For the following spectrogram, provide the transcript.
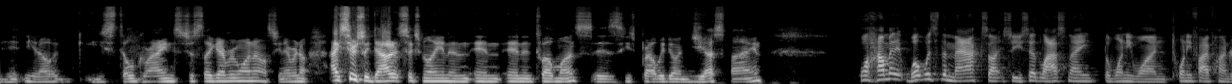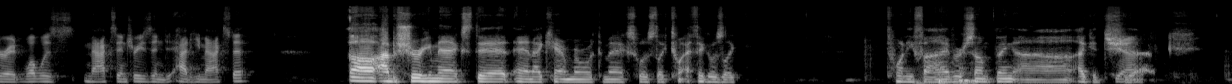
he, you know he still grinds just like everyone else. You never know. I seriously doubt it. Six million in in in, in twelve months is he's probably doing just fine. Well, how many? What was the max on? So you said last night the one he won twenty five hundred. What was max entries and had he maxed it? Uh, I'm sure he maxed it, and I can't remember what the max was. Like, tw- I think it was like 25 or something. Uh, I could check. Yeah.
